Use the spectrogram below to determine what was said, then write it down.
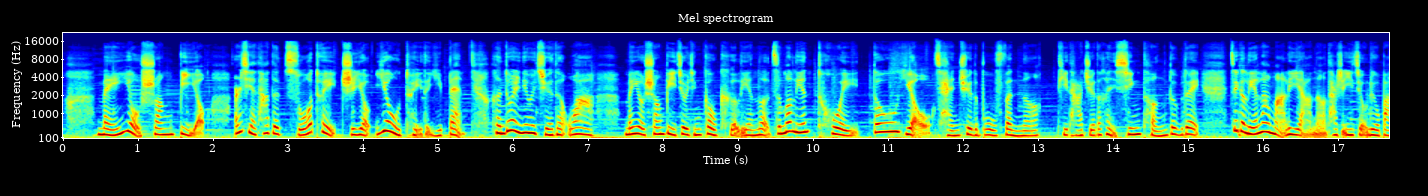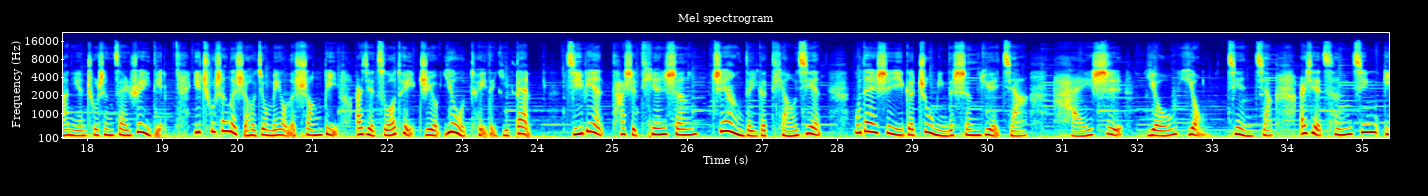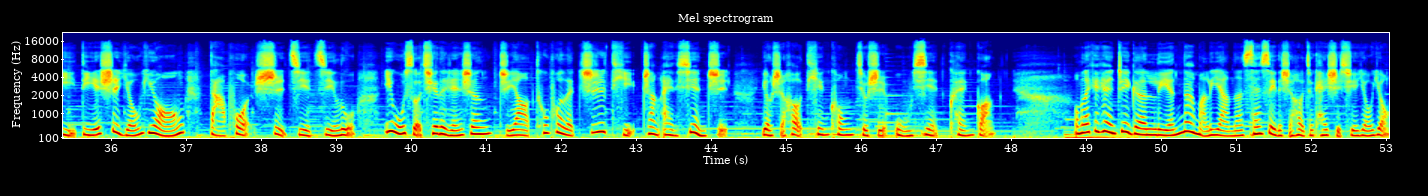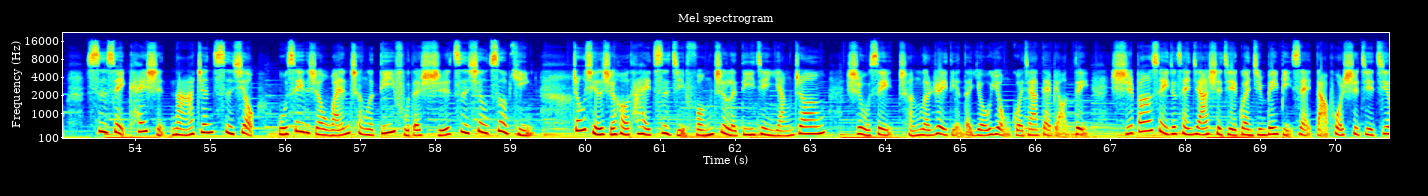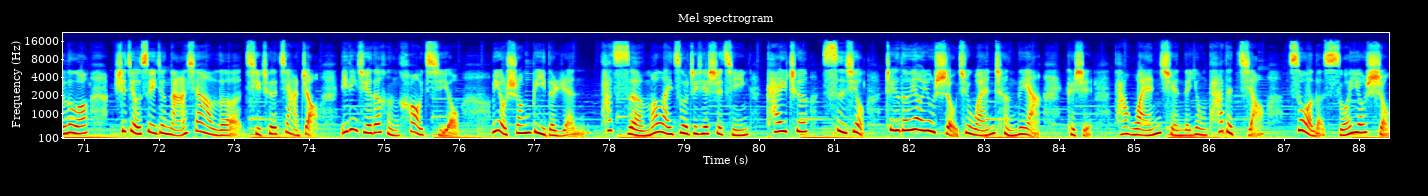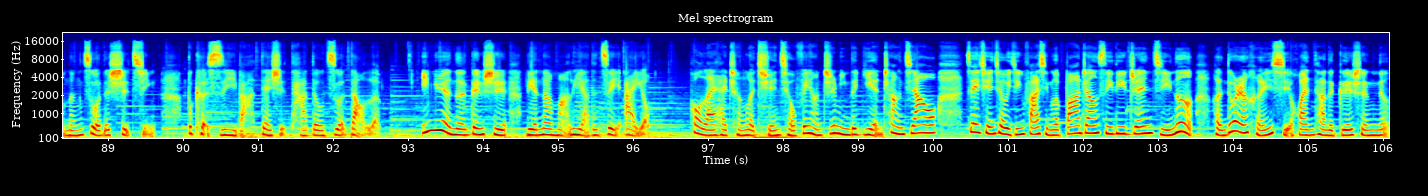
没有双臂哦，而且她的左腿只有右腿的一半。很多人一定会觉得哇，没有。双臂就已经够可怜了，怎么连腿都有残缺的部分呢？替他觉得很心疼，对不对？这个莲娜玛利亚呢，她是一九六八年出生在瑞典，一出生的时候就没有了双臂，而且左腿只有右腿的一半。即便她是天生这样的一个条件，不但是一个著名的声乐家，还是游泳。健将，而且曾经以蝶式游泳打破世界纪录。一无所缺的人生，只要突破了肢体障碍的限制，有时候天空就是无限宽广。我们来看看这个莲娜玛利亚呢，三岁的时候就开始学游泳，四岁开始拿针刺绣，五岁的时候完成了第一幅的十字绣作品。中学的时候，他还自己缝制了第一件洋装。十五岁成了瑞典的游泳国家代表队，十八岁就参加世界冠军杯比赛，打破世界纪录哦。十九岁就拿下了汽车驾照。你一定觉得很好奇哦，没有双臂的人，他怎么来做这些事情？开车、刺绣，这个都要用手去完成的呀。可是他完全的用他的脚。做了所有手能做的事情，不可思议吧？但是他都做到了。音乐呢，更是莲娜玛利亚的最爱哟。后来还成了全球非常知名的演唱家哦，在全球已经发行了八张 CD 专辑呢，很多人很喜欢他的歌声呢。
